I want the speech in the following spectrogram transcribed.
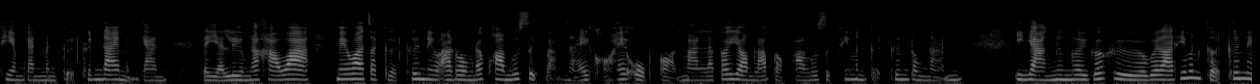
เทียมกันมันเกิดขึ้นได้เหมือนกัน แต่อย่าลืมนะคะว่าไม่ว่าจะเกิดขึ้นในอารมณ์และความรู้สึกแบบไหนขอให้โอบกอดมัน แล้วก็ยอมรับกับความรู้สึกที่มันเกิดขึ้นตรงนั้น อีกอย่างหนึ่งเลยก็คือ เวลาที่มันเกิดขึ้นใน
